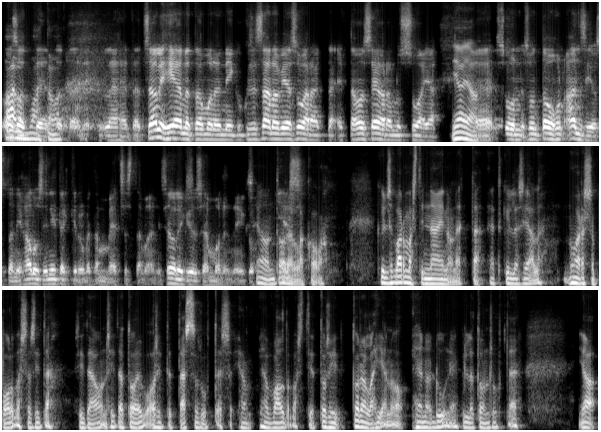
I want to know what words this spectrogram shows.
osoitteen, tota, niin. Se oli hieno tuommoinen, niin kun se sanoi vielä suoraan, että, että on seurannut sua ja joo, joo. Sun, sun touhun ansiosta, niin halusin itsekin ruveta metsästämään. Niin se oli kyllä semmoinen. Niin kuin, se on todella yes. kova kyllä se varmasti näin on, että, että kyllä siellä nuoressa polvessa sitä, sitä on, sitä toivoa sitten tässä suhteessa ihan, ihan valtavasti. Että tosi, todella hienoa, hienoa duunia kyllä ton suhteen. Ja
